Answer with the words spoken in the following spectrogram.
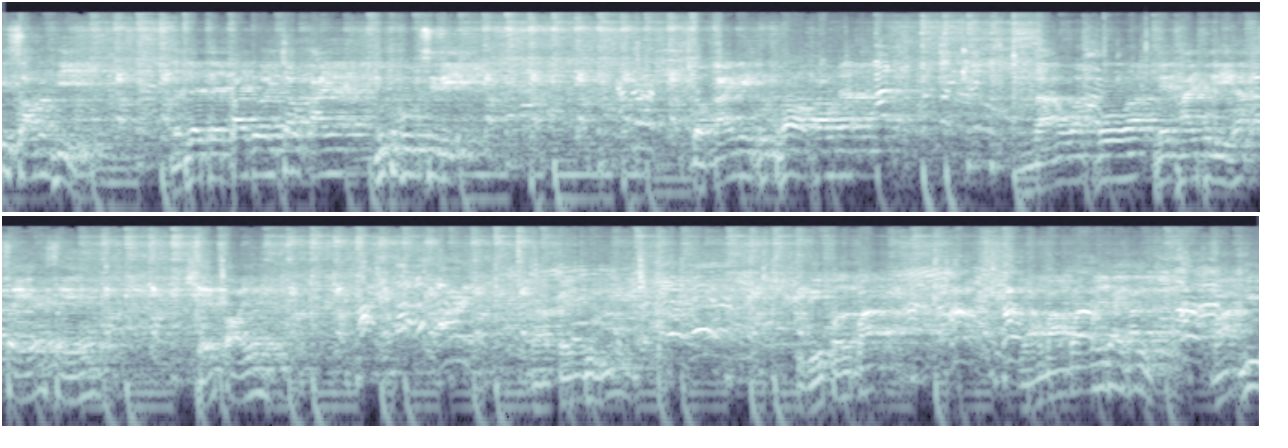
ที่สองนาทีเลยเตะไปโดยเจ้าไก่ยุทธภูมิสิริเจ้าไก่นี่คุณพ่อเขานะนาวาโทะเพชรไทยสิริฮะเสเสเสต่อยเป็นถึงสิริเปิดปัดอย่างบางบอลไม่ได้ครับมาที่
